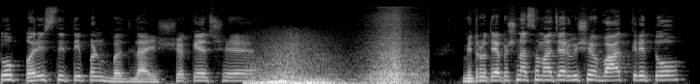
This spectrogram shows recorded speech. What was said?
તો પરિસ્થિતિ પણ બદલાઈ શકે છે. મિત્રો, તે પછીના સમાચાર વિશે વાત કરીએ તો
